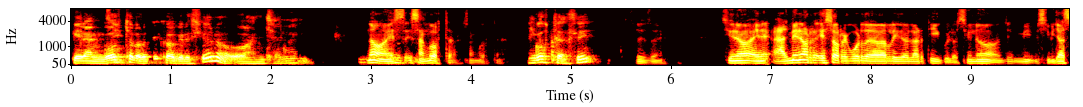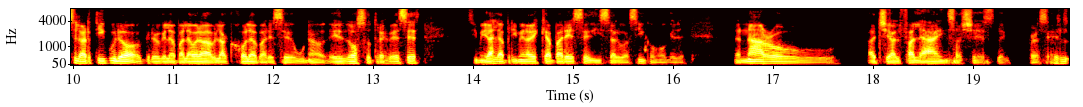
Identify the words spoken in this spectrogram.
que era angosta para el disco de acreción o, ancha. No, es, angosta, es angosta. ¿Angosta, sí? Sí, sí. Si uno, al menos eso recuerdo de haber leído el artículo. Si uno, si mirás el artículo, creo que la palabra black hole aparece una, eh, dos o tres veces. Si mirás la primera vez que aparece, dice algo así como que the narrow H alpha line suggest the presence.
